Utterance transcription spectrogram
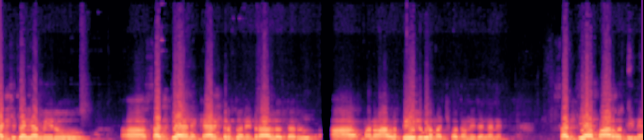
ఖచ్చితంగా మీరు ఆ, సత్య అనే క్యారెక్టర్తోనే ట్రావెల్ అవుతారు. మనం వాళ్ళ పేర్లు కూడా మర్చిపోతాం నిజంగానే. సత్య పార్వతినే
